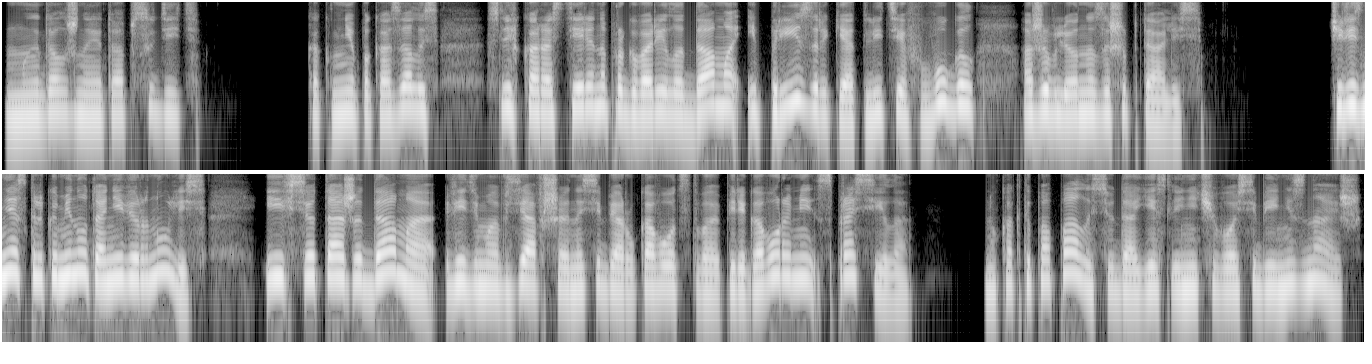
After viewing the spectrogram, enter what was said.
Мы должны это обсудить. Как мне показалось, слегка растерянно проговорила дама, и призраки, отлетев в угол, оживленно зашептались. Через несколько минут они вернулись, и все та же дама, видимо, взявшая на себя руководство переговорами, спросила, «Ну как ты попала сюда, если ничего о себе не знаешь?»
